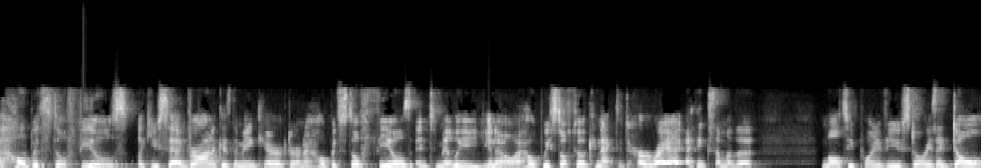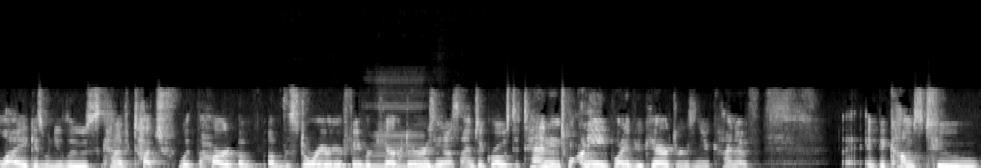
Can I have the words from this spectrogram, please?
I hope it still feels like you said. Veronica is the main character, and I hope it still feels intimately. You know, I hope we still feel connected to her. Right. I, I think some of the multi point of view stories I don't like is when you lose kind of touch with the heart of, of the story or your favorite mm. characters. You know, sometimes it grows to 10, 20 point of view characters and you kind of, it becomes too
